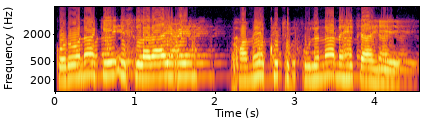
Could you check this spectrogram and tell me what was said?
कोरोना के इस लड़ाई में हमें कुछ भूलना नहीं चाहिए।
